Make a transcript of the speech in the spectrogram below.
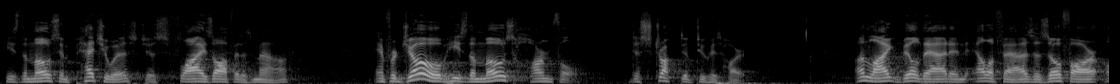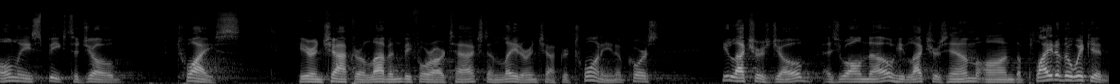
He's the most impetuous, just flies off at his mouth. And for Job, he's the most harmful, destructive to his heart. Unlike Bildad and Eliphaz, Zophar only speaks to Job twice here in chapter 11 before our text and later in chapter 20. And of course, he lectures Job, as you all know, he lectures him on the plight of the wicked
